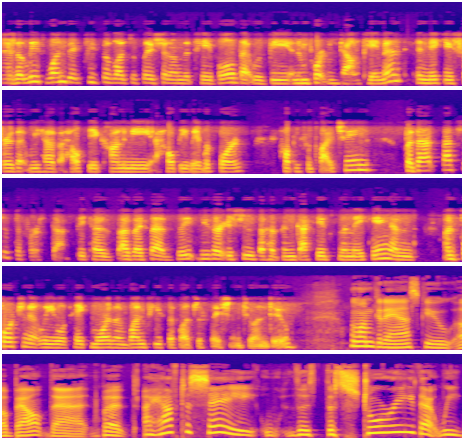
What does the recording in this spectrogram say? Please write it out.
there's at least one big piece of legislation on the table that would be an important down payment in making sure that we have a healthy economy, a healthy labor force, healthy supply chain. But that, that's just a first step because, as I said, th- these are issues that have been decades in the making and unfortunately will take more than one piece of legislation to undo. Well, I'm going to ask you about that, but I have to say the the story that we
